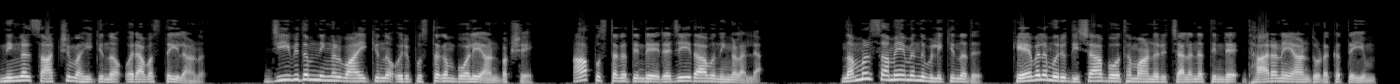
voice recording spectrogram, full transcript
നിങ്ങൾ സാക്ഷ്യം വഹിക്കുന്ന ഒരവസ്ഥയിലാണ്. ജീവിതം നിങ്ങൾ വായിക്കുന്ന ഒരു പുസ്തകം പോലെയാണ് പക്ഷേ ആ പുസ്തകത്തിന്റെ രചയിതാവ് നിങ്ങളല്ല. നമ്മൾ സമയമെന്ന് വിളിക്കുന്നത് കേവലം ഒരു ദിശാബോധമാണൊരു ചലനത്തിന്റെ ധാരണയാണ് തുടക്കത്തെയും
